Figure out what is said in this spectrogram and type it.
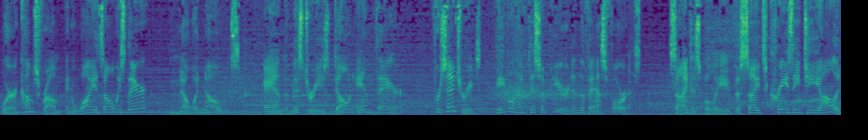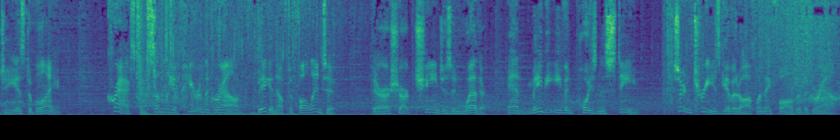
Where it comes from and why it's always there, no one knows. And the mysteries don't end there. For centuries, people have disappeared in the vast forest. Scientists believe the site's crazy geology is to blame. Cracks can suddenly appear in the ground big enough to fall into. There are sharp changes in weather, and maybe even poisonous steam. Certain trees give it off when they fall to the ground.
